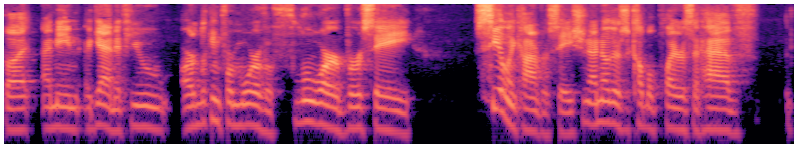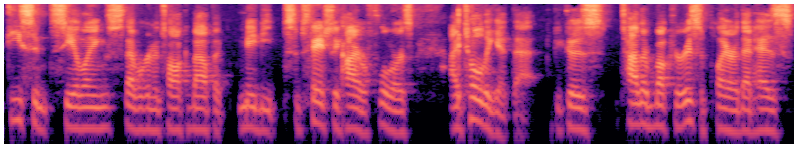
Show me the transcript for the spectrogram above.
But I mean, again, if you are looking for more of a floor versus a ceiling conversation, I know there's a couple players that have decent ceilings that we're going to talk about, but maybe substantially higher floors. I totally get that because Tyler Buchner is a player that has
